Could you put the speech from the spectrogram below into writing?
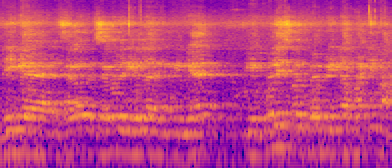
நீங்க சகோதர சகோதரிகள்லாம் இருக்கீங்க. நீங்க போலீஸ் வந்து பயப்படுறீங்களா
